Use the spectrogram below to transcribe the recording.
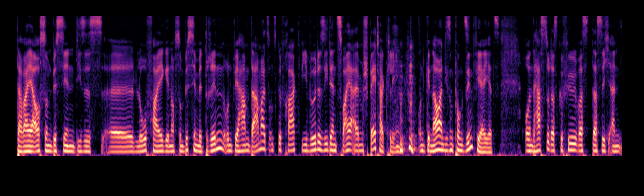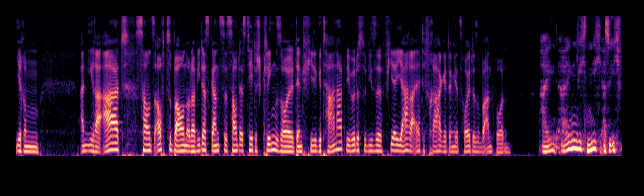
da war ja auch so ein bisschen dieses äh, Lo-Feige noch so ein bisschen mit drin und wir haben damals uns gefragt, wie würde sie denn zwei Alben später klingen? und genau an diesem Punkt sind wir ja jetzt. Und hast du das Gefühl, was, dass sich an ihrem an ihrer Art, Sounds aufzubauen oder wie das Ganze soundästhetisch klingen soll, denn viel getan hat? Wie würdest du diese vier Jahre alte Frage denn jetzt heute so beantworten? Eig eigentlich nicht. Also ich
